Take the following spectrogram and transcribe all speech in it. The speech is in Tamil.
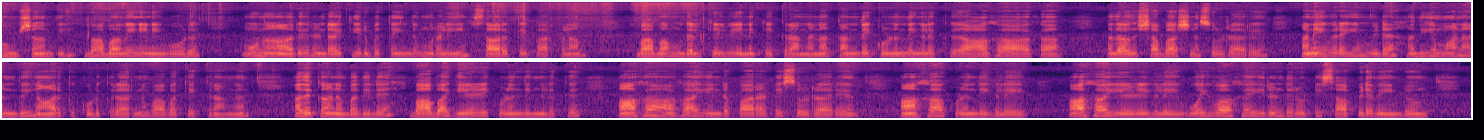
ஓம் சாந்தி. பாபாவின் நினைவோடு மூணு ஆறு ரெண்டாயிரத்தி இருபத்தைந்து முரளியின் சாரத்தை பார்க்கலாம். பாபா முதல் கேள்வி என்ன கேட்குறாங்கன்னா தந்தை குழந்தைங்களுக்கு ஆகா ஆகா அதாவது ஷபாஷ்னு சொல்கிறாரு அனைவரையும் விட அதிகமான அன்பு யாருக்கு கொடுக்குறாருன்னு பாபா கேட்குறாங்க. அதுக்கான பதில் பாபா ஏழை குழந்தைங்களுக்கு ஆகா ஆகா என்ற பாராட்டை சொல்கிறாரு ஆகா குழந்தைகளே ஆகா ஏழைகளே ஓய்வாக இரண்டு ரொட்டி சாப்பிட வேண்டும்.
